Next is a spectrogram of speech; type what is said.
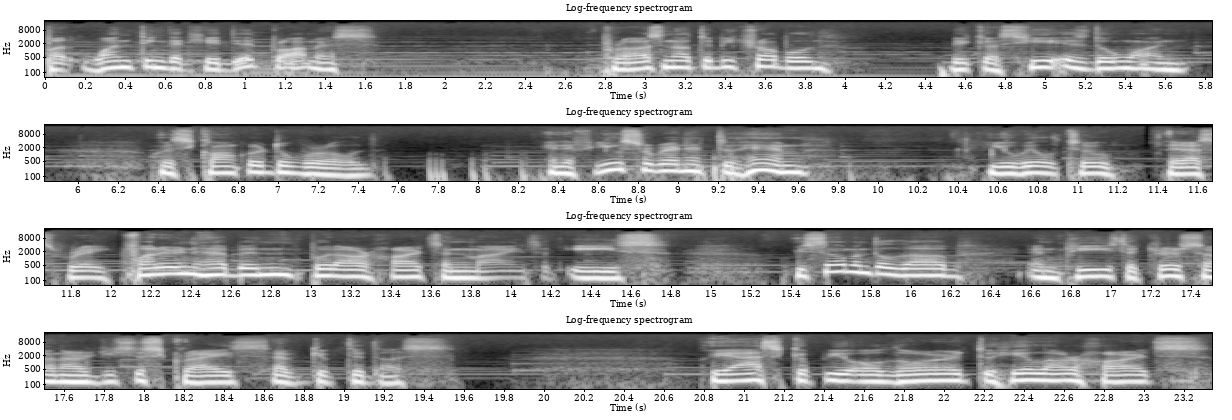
But one thing that He did promise for us not to be troubled because He is the one who has conquered the world. And if you surrender to Him, you will too. Let us pray. Father in heaven, put our hearts and minds at ease we summon the love and peace that your Son, our Jesus Christ, have gifted us. We ask of you, O Lord, to heal our hearts,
